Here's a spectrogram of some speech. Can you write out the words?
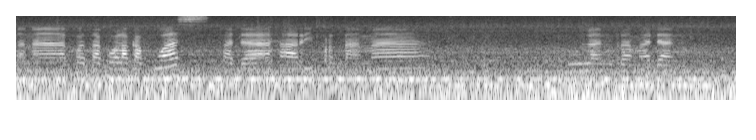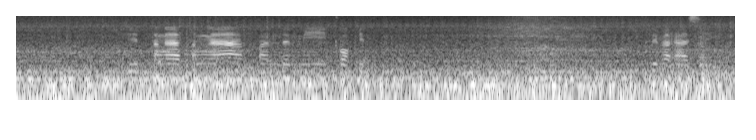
Suasana kota Kuala Kapuas pada hari pertama bulan Ramadan di tengah-tengah pandemi Covid. Terima kasih.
